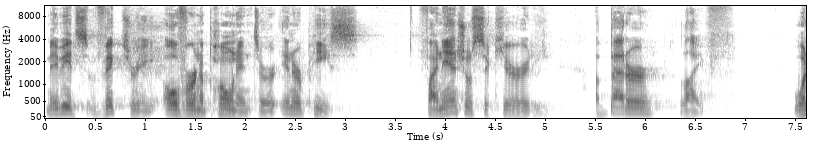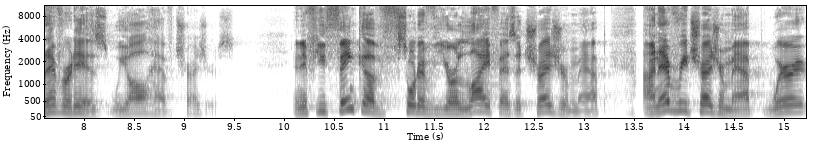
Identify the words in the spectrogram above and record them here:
Maybe it's victory over an opponent or inner peace, financial security, a better life. Whatever it is, we all have treasures. And if you think of sort of your life as a treasure map, on every treasure map, where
